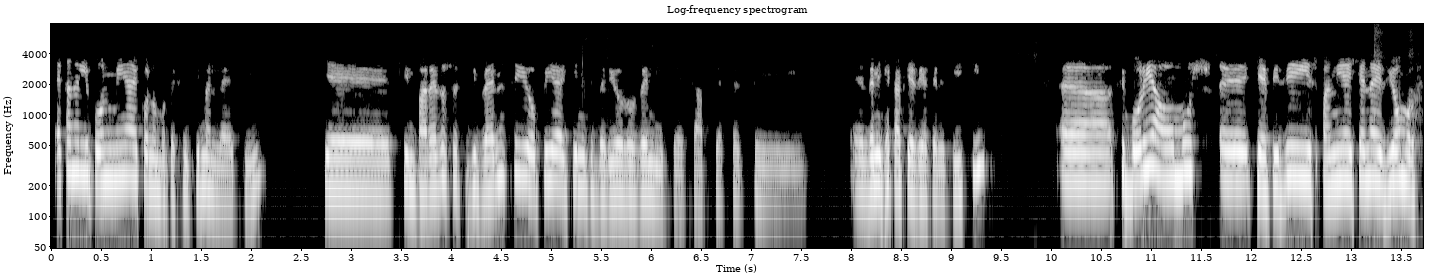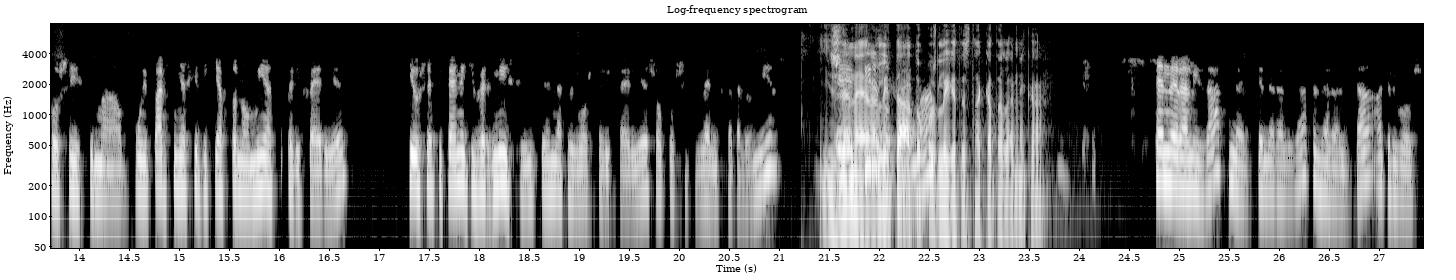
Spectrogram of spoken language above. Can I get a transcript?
Έκανε λοιπόν μια οικονομοτεχνική μελέτη και την παρέδωσε στην κυβέρνηση, η οποία εκείνη την περίοδο δεν είχε, κάποιες, έτσι, ε, δεν είχε κάποια ιδιαίτερη τύχη. Ε, στην πορεία όμως, ε, και επειδή η Ισπανία έχει ένα ιδιόμορφο σύστημα που υπάρχει μια σχετική αυτονομία στις περιφέρειες και ουσιαστικά είναι κυβερνήσεις, δεν είναι ακριβώς περιφέρειες, όπως η κυβέρνηση Καταλωνίας. Η Generalitat, ε, όπως λέγεται στα καταλανικά. Generalidad, ναι, Generalidad, Generalidad, ακριβώς.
